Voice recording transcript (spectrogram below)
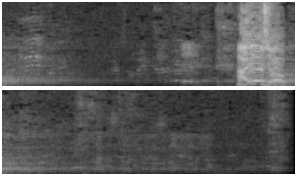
আইও সব।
